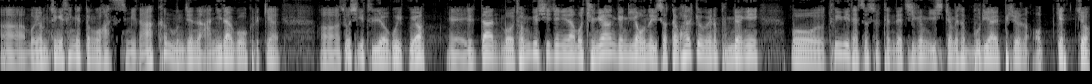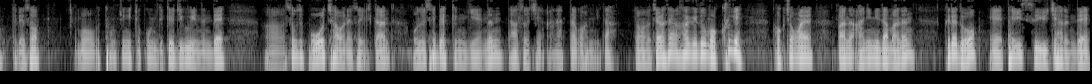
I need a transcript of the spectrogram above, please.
어, 뭐 염증이 생겼던 것 같습니다. 큰 문제는 아니라고 그렇게, 어, 소식이 들려오고 있고요. 예, 일단 뭐 정규 시즌이나 뭐 중요한 경기가 오늘 있었다고 할 경우에는 분명히 뭐 투입이 됐었을 텐데 지금 이 시점에서 무리할 필요는 없겠죠. 그래서 뭐 통증이 조금 느껴지고 있는데 어, 선수 보호 차원에서 일단 오늘 새벽 경기에는 나서지 않았다고 합니다. 어, 제가 생각하기도 뭐 크게 걱정할 바는 아닙니다만은 그래도 예, 페이스 유지하는데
